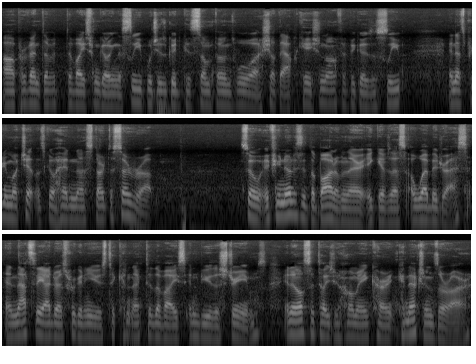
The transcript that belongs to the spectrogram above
uh, prevent the device from going to sleep, which is good because some phones will uh, shut the application off if it goes to sleep. And that's pretty much it. Let's go ahead and uh, start the server up. So if you notice at the bottom there, it gives us a web address, and that's the address we're going to use to connect to the device and view the streams. And it also tells you how many current connections there are.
